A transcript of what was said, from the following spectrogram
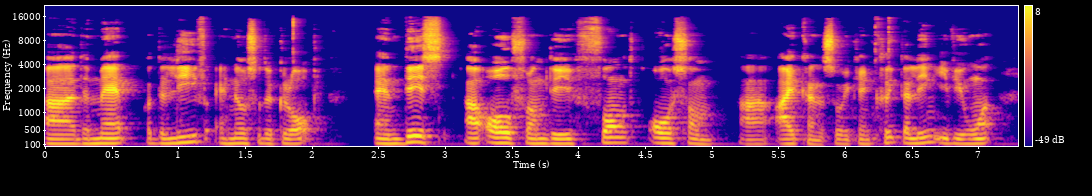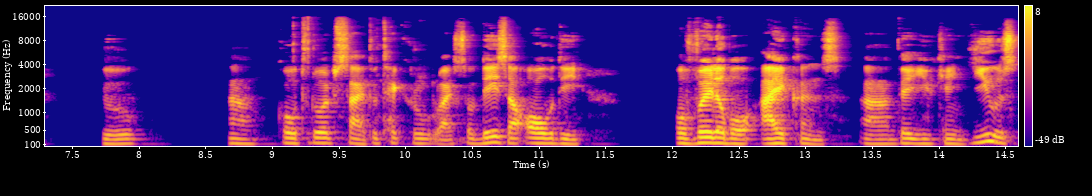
uh, the map, the leaf, and also the globe. And these are all from the font awesome uh, icon. So you can click the link if you want to uh, go to the website to take a look, right? So these are all the available icons uh, that you can use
